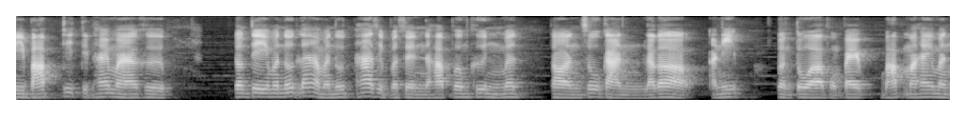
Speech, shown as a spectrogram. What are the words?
มีบัฟที่ติดให้มาคือโจมตีมนุษย์และมนุษย์ 50%นะครับ เพิ่มขึ้นเมื่อตอนสู้กันแล้วก็อันนี้ส่วนตัวผมไปบัฟมาให้มัน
